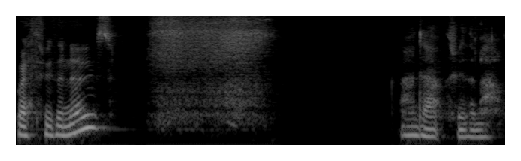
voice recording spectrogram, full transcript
breath through the nose and out through the mouth.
